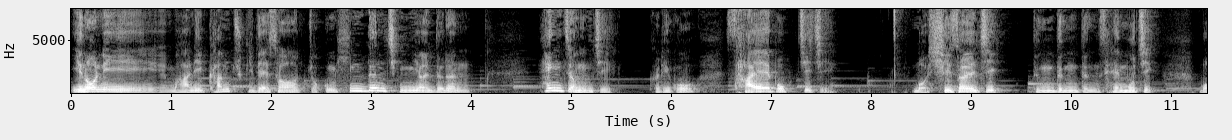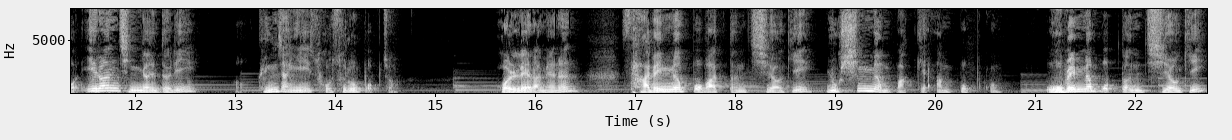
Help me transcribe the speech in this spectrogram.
인원이 많이 감축이 돼서 조금 힘든 직렬들은 행정직 그리고 사회복지직 뭐 시설직 등등등 세무직 뭐 이런 직렬들이 어, 굉장히 소수로 뽑죠. 원래라면은 400명 뽑았던 지역이 60명밖에 안 뽑고 500명 뽑던 지역이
